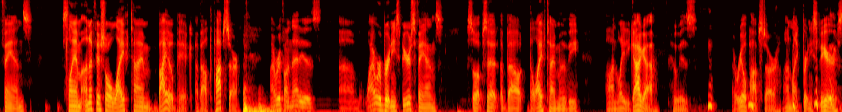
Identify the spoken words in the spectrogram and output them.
fans slam unofficial Lifetime biopic about the pop star. My riff on that is um, why were Britney Spears fans so upset about the Lifetime movie on Lady Gaga, who is a real pop star, unlike Britney Spears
